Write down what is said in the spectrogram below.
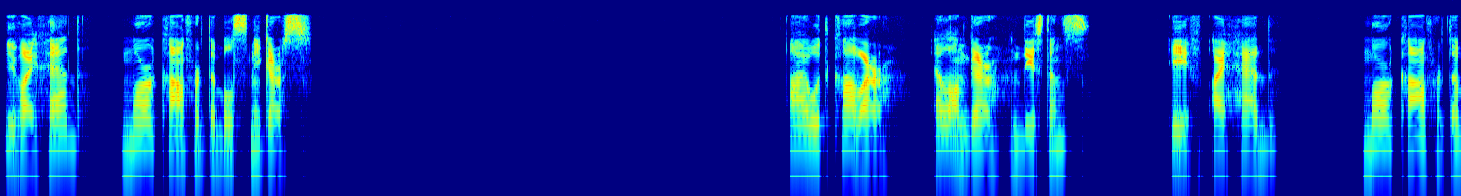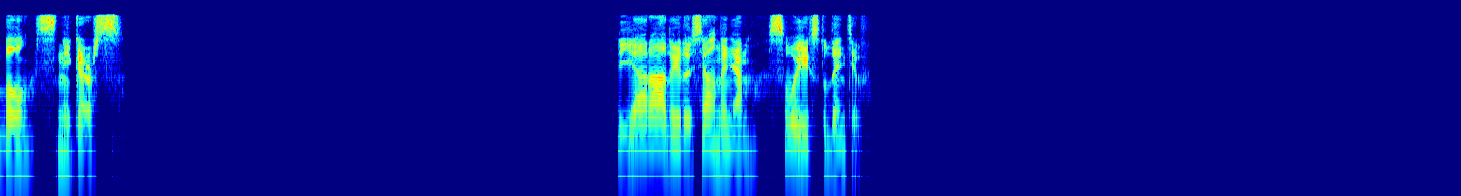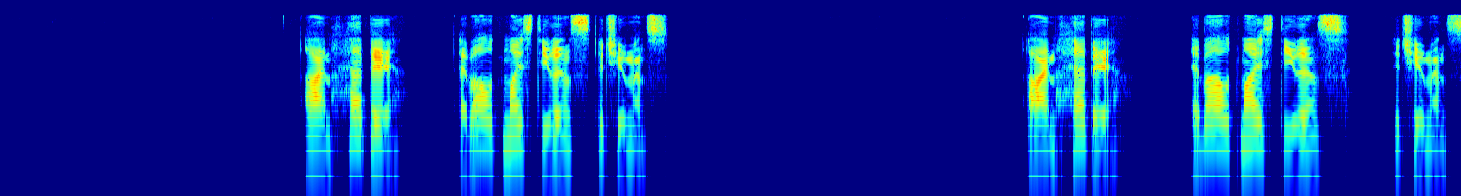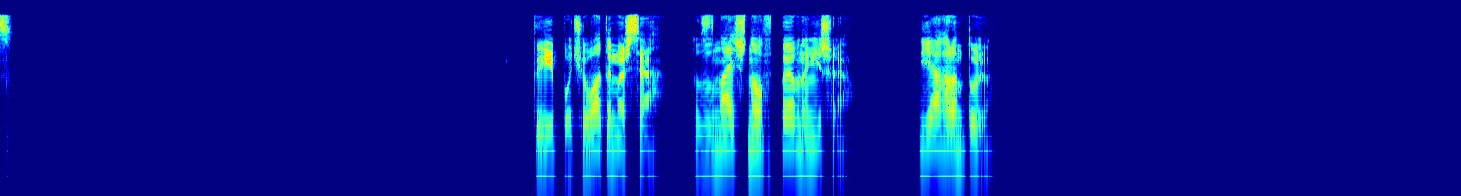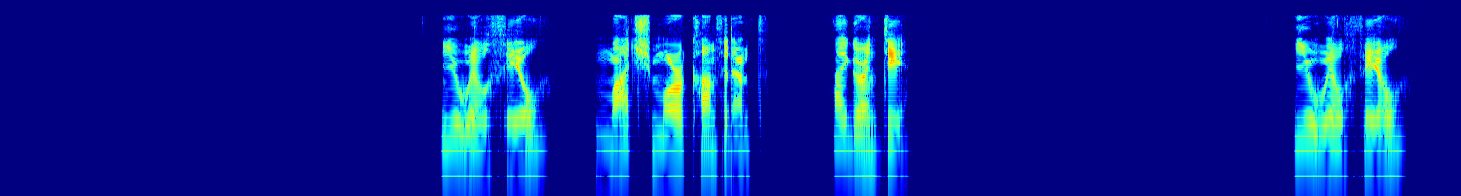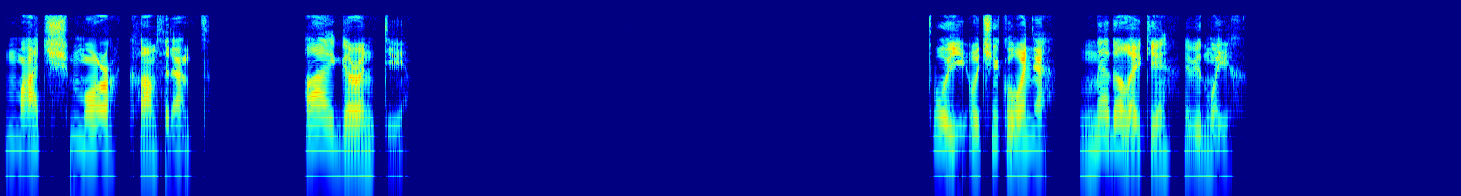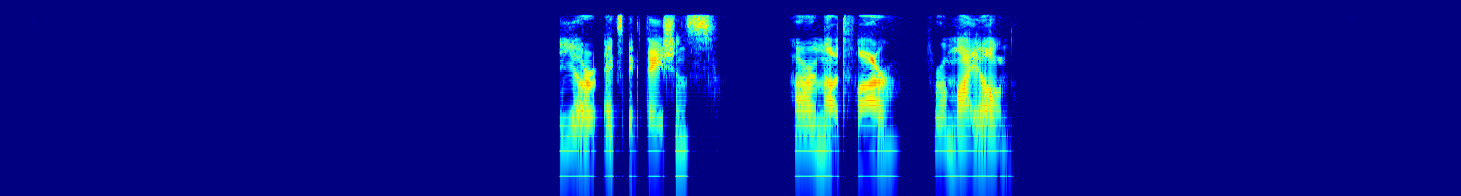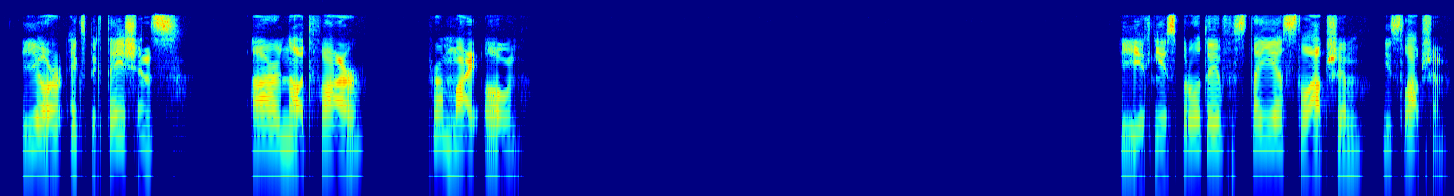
if I had more comfortable sneakers. I would cover a longer distance if I had more comfortable sneakers. Я радий досягненням своїх студентів. I'm happy about my students' achievements. I'm happy about my students' achievements. Ти почуватимешся значно впевненіше. Я гарантую. You will feel much more confident. I guarantee. You will feel much more confident. I guarantee. Твої очікування недалекі від моїх. Your expectations are not far from my own. Your expectations are not far from my own. Їхній спротив стає слабшим і слабшим.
